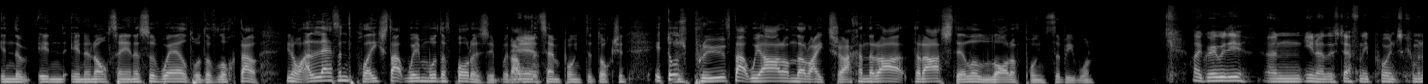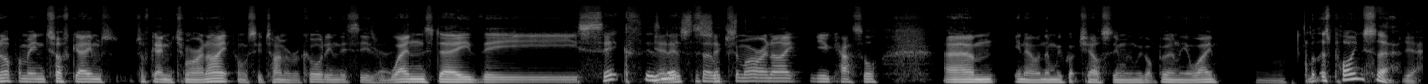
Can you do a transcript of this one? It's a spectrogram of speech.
in the in in an alternative world would have looked out, you know, eleventh place that win would have put us without Yeah. the ten point deduction. It does prove that we are on the right track, and there are there are still a lot of points to be won. I agree with you, and you know, there's definitely points coming up. I mean, tough games, tough game tomorrow night. Obviously, time of recording. This is Wednesday, the sixth, isn't it it? is the so 6th. tomorrow night, Newcastle. Um, you know, and then we've got Chelsea, and we've got Burnley away. But there's points there, Yeah.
